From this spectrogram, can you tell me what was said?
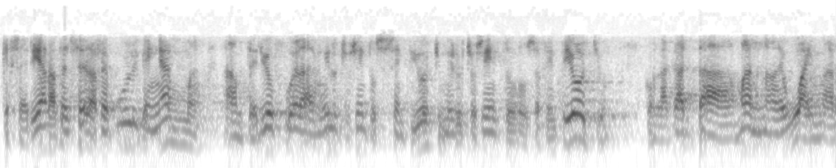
que sería la tercera república en armas, anterior fue la de 1868 y 1878, con la Carta Magna de Weimar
